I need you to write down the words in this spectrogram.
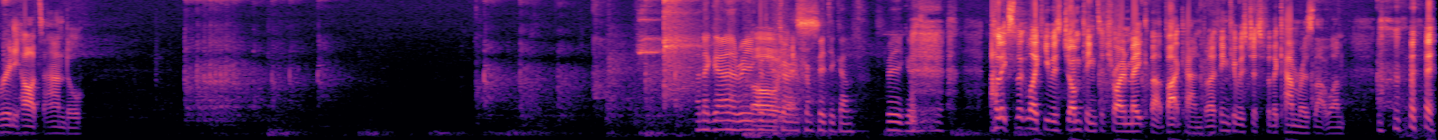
Really hard to handle. And again, a really good Oh, return yes. from Pitakan. Really good. Alex looked like he was jumping to try and make that backhand, but I think it was just for the cameras, that one. it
